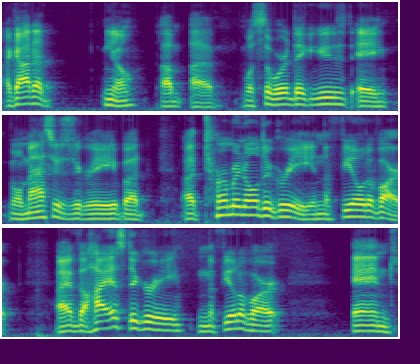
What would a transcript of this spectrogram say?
I got a, you know, um, uh, what's the word they used? A well, master's degree, but a terminal degree in the field of art. I have the highest degree in the field of art, and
